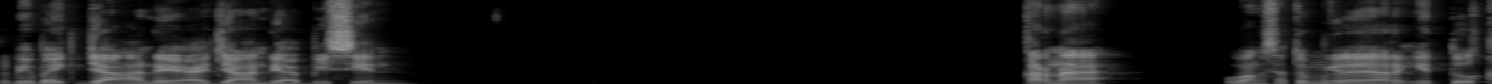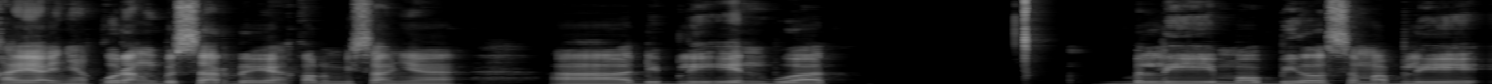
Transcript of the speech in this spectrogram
Lebih baik jangan deh ya, jangan dihabisin. Karena uang satu miliar itu kayaknya kurang besar deh ya kalau misalnya uh, dibeliin buat beli mobil sama beli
